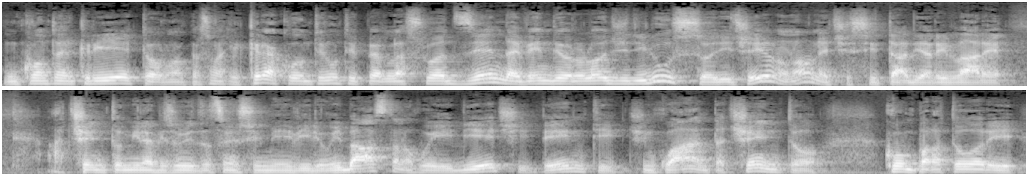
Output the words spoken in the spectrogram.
un content creator, una persona che crea contenuti per la sua azienda e vende orologi di lusso e dice io non ho necessità di arrivare a 100.000 visualizzazioni sui miei video, mi bastano quei 10, 20, 50, 100 comparatori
